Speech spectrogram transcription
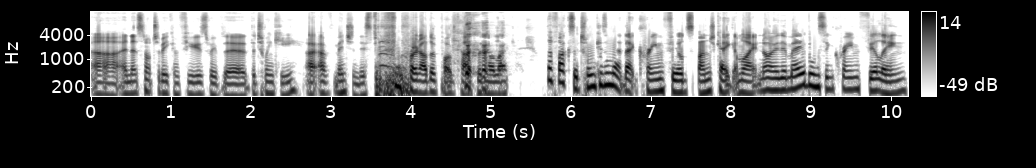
uh, and that's not to be confused with the the Twinkie. I, have mentioned this for another podcast, and they're like, "What the fuck's a twink? Isn't that that cream filled sponge cake?" I'm like, "No, there may have been some cream filling."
